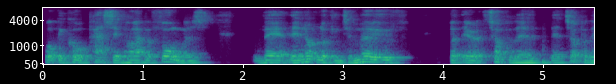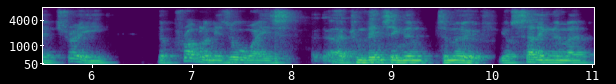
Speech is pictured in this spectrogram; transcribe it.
what we call passive high performers, they're, they're not looking to move, but they're at the top of their, their top of their tree. The problem is always uh, convincing them to move. You're selling them a,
